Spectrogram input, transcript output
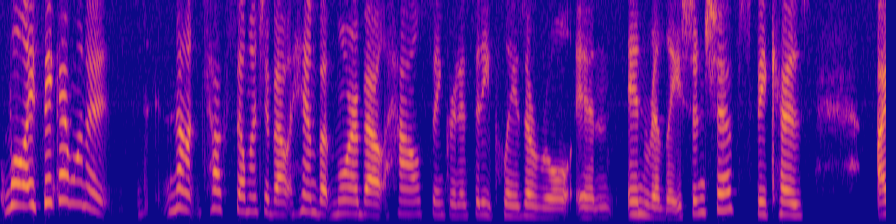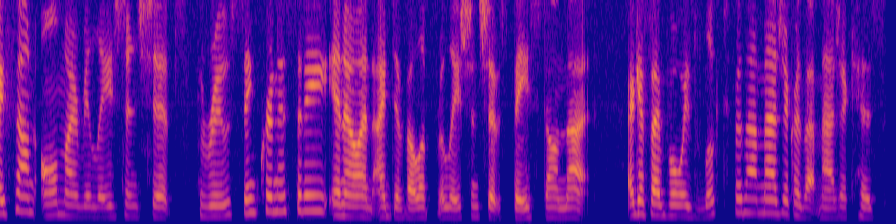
Well, I think I want to not talk so much about him but more about how synchronicity plays a role in in relationships because I found all my relationships through synchronicity, you know, and I developed relationships based on that I guess I've always looked for that magic, or that magic has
